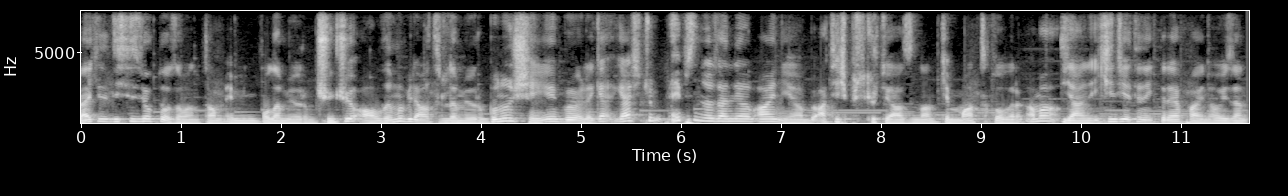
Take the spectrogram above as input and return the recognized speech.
Belki de dişsiz yoktu o zaman. Tam emin olamıyorum. Çünkü aldığımı bile hatırlamıyorum. Bunun şeyi böyle. Ger- gerçi tüm hepsinin özelliği aynı ya. Bu ateş püskürtüyor ağzından ki mantıklı olarak ama yani ikinci yetenekleri hep aynı. O yüzden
